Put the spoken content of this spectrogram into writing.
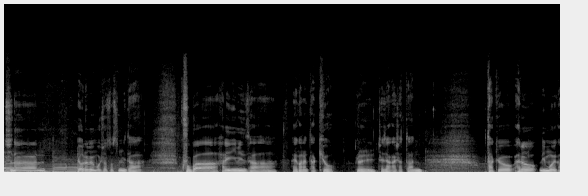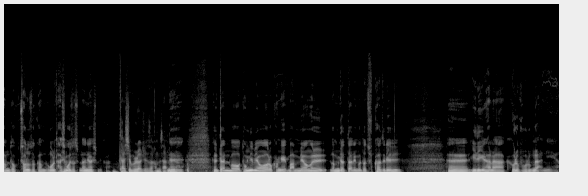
지난 여름에 모셨었습니다. 쿠바 한인 이민사에 관한 다큐를 제작하셨던 다큐 헤로 니모의 감독 전우석 감독 오늘 다시 모셨습니다. 안녕하십니까? 다시 불러주셔서 감사합니다. 네. 일단 뭐 독립 영화로 관객 만 명을 넘겼다는 것도 축하드릴 에, 일이긴 하나 그걸로 부른 건 아니에요.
